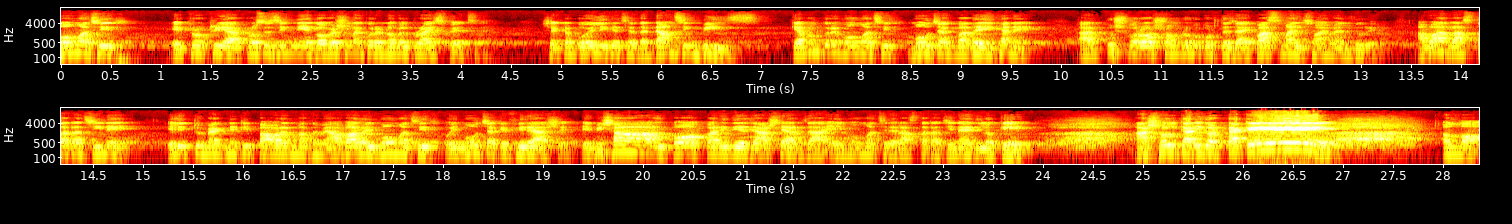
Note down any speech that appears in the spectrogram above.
মৌমাছির এই প্রক্রিয়া প্রসেসিং নিয়ে গবেষণা করে নোবেল প্রাইজ পেয়েছে। সে একটা বই লিখেছে দ্য ডান্সিং বিজ কেমন করে মৌমাছির মৌচাক বাঁধে এইখানে আর পুষ্পরস সংগ্রহ করতে যায় পাঁচ মাইল, ছয় মাইল দূরে। আবার রাস্তাটা চিনে ইলেকট্রোম্যাগনেটিক পাওয়ারের মাধ্যমে আবার ওই মৌমাছির, ওই মৌচাকে ফিরে আসে। এই বিশাল পথ পাড়ি দিয়ে যে আসে আর যায়, এই মৌমাছির রাস্তাটা চিনাই দিল কে? আসল কারিগরটাকে আল্লাহ।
